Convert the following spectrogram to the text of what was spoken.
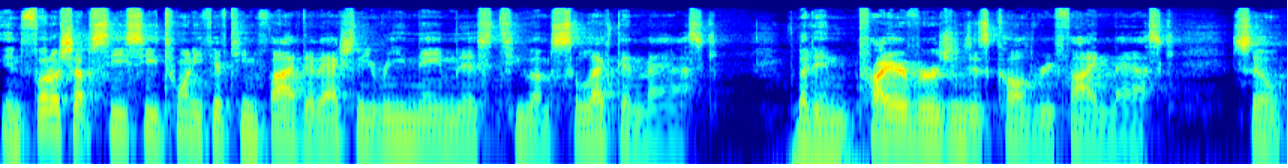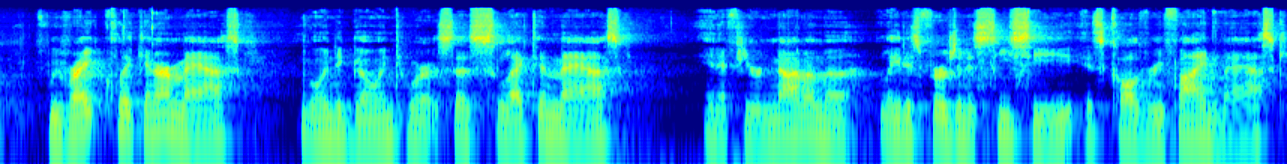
in Photoshop CC 2015-5, they've actually renamed this to um, Select and Mask. But in prior versions, it's called Refine Mask. So if we right click in our mask, I'm going to go into where it says Select and Mask. And if you're not on the latest version of CC, it's called Refine Mask.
